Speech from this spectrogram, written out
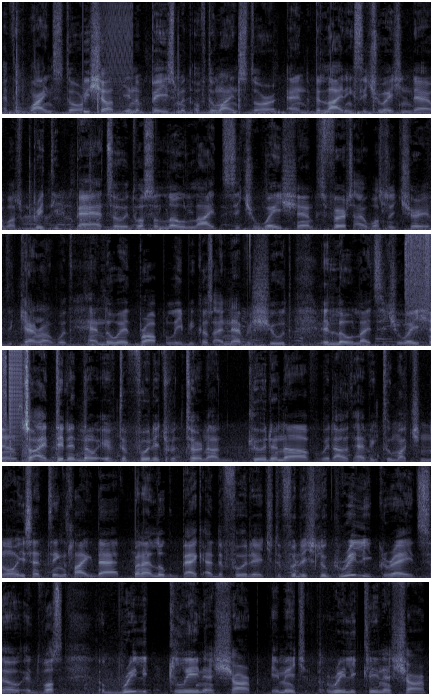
at the wine store. We shot in a basement of the wine store and the lighting situation there was pretty bad. So it was a low light situation. At first I wasn't sure if the camera would handle it properly because I never shoot in low light situations. So I didn't know if the footage would turn out good enough without having too much noise and things like that. When I look back at the footage, the footage looked really great. So it was a really clean and sharp image, really clean and sharp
